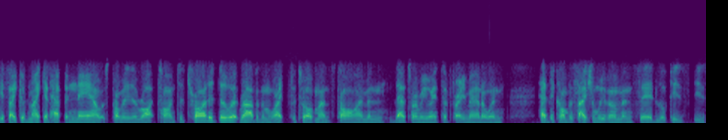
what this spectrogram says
if they could make it happen now, it was probably the right time to try to do it rather than wait for 12 months' time. And that's when we went to Fremantle and had the conversation with him and said, look, is is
